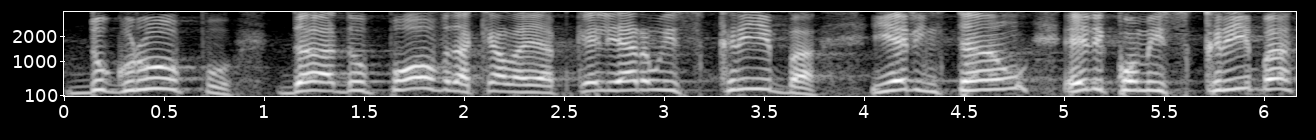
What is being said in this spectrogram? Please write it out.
do grupo, da, do povo daquela época. Ele era o escriba, e ele então, ele como escriba,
